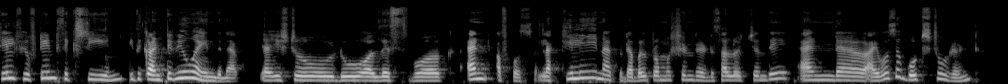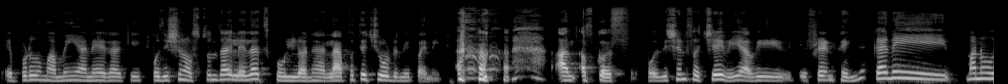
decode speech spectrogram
టిల్ ఫిఫ్టీన్ సిక్స్టీన్ ఇది కంటిన్యూ అయింది నాకు. I used to do all this work and of course luckily నాకు డబుల్ ప్రమోషన్ రెండు సార్లు వచ్చింది. And I was a good student ఎప్పుడు మమ్మీ అనేదానికి పొజిషన్ వస్తుందా లేదా స్కూల్లోనే? లేకపోతే చూడు నీ పని. అఫ్ కోర్స్ పొజిషన్స్ వచ్చేవి అవి డిఫరెంట్ థింగ్ కానీ మనం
